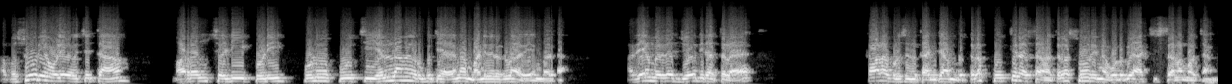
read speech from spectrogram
அப்ப சூரிய ஒளியை வச்சுட்டான் மரம் செடி கொடி புழு பூச்சி எல்லாமே உற்பத்தி ஆகுதுன்னா மனிதர்களும் அதே மாதிரிதான் அதே மாதிரிதான் ஜோதிடத்துல காலபுருஷன் கஞ்சாமிரத்துல புத்திரஸ்தானத்துல சூரியனை கொண்டு போய் ஆட்சி ஸ்தானமா வச்சாங்க.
